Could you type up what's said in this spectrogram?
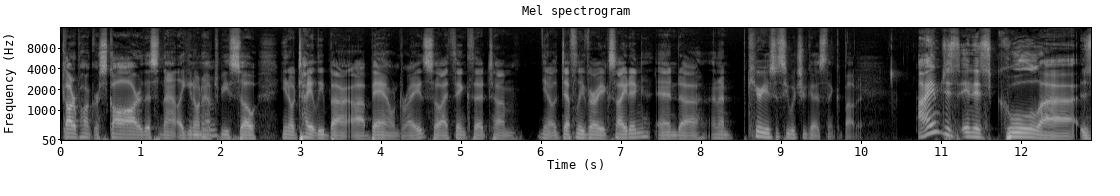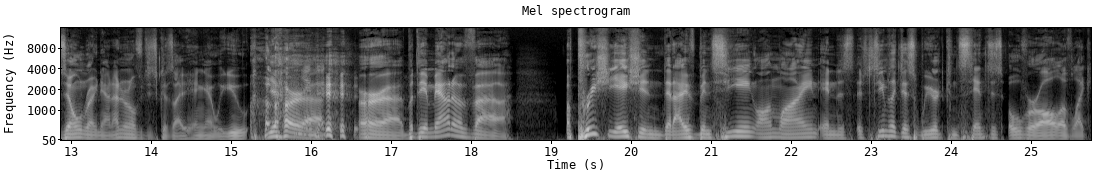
gutter punk or ska or this and that. Like you don't have Mhm. to be so you know tightly ba- uh, bound, right? So I think that um, you know, definitely very exciting, and uh, and I'm curious to see what you guys think about it. I'm just in this cool uh, zone right now, and I don't know if it's just because I hang out with you, Yeah. or, uh, or uh, but the amount of uh, appreciation that I've been seeing online, and this, it seems like this weird consensus overall of like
